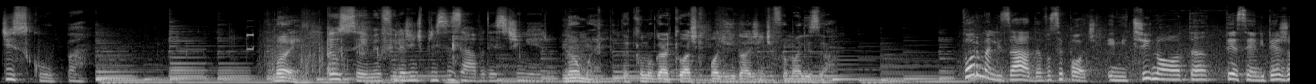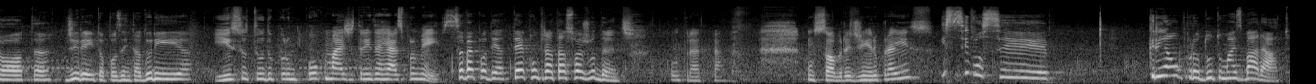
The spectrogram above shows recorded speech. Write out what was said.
Desculpa. Mãe. Eu sei, meu filho, a gente precisava desse dinheiro. Não, mãe. Daqui é um lugar que eu acho que pode ajudar a gente a formalizar. Formalizada, você pode emitir nota, ter CNPJ, direito à aposentadoria. Isso tudo por um pouco mais de 30 reais por mês. Você vai poder até contratar sua ajudante. Contratar? Não sobra dinheiro para isso? E se você criar um produto mais barato?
